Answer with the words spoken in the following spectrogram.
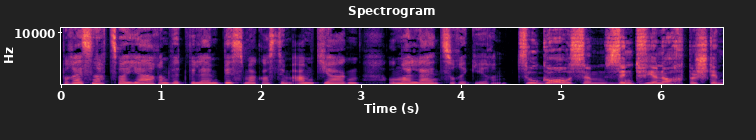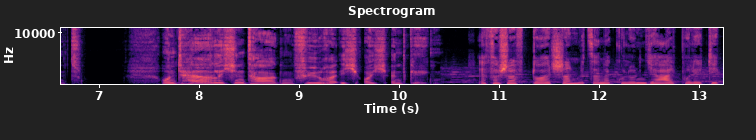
Bereits nach zwei Jahren wird Wilhelm Bismarck aus dem Amt jagen, um allein zu regieren. Zu Großem sind wir noch bestimmt. Und herrlichen Tagen führe ich euch entgegen. Er verschafft Deutschland mit seiner Kolonialpolitik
